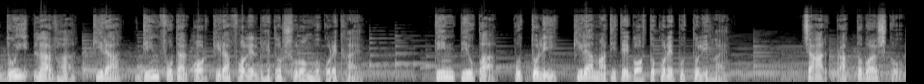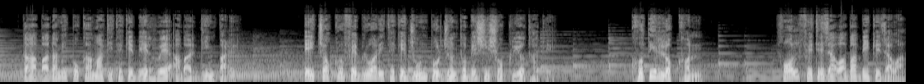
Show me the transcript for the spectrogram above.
দুই, লার্ভা কিরা ডিম ফোটার পর কিরা ফলের ভেতর সুরঙ্গ করে খায়। তিন, পিউপা পুত্তলি কিরা মাটিতে গর্ত করে পুত্তলি হয়। চার, প্রাপ্তবয়স্ক, গা বাদামি পোকা মাটি থেকে বের হয়ে আবার ডিম পারে এই চক্র ফেব্রুয়ারি থেকে জুন পর্যন্ত বেশি সক্রিয় থাকে। ক্ষতির লক্ষণ, ফল ফেটে যাওয়া বা বেঁকে যাওয়া।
